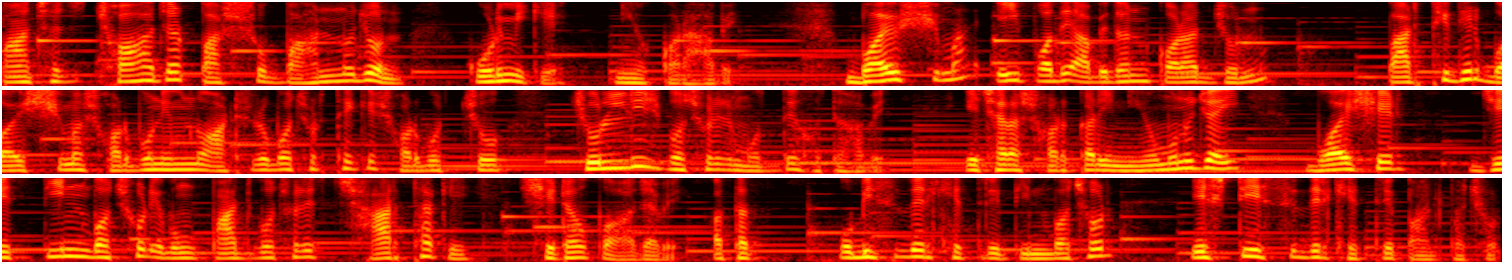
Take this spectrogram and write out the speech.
পাঁচ হাজার ছ হাজার পাঁচশো বাহান্ন জন কর্মীকে নিয়োগ করা হবে। বয়সসীমা এই পদে আবেদন করার জন্য প্রার্থীদের বয়সসীমা সর্বনিম্ন আঠেরো বছর থেকে সর্বোচ্চ চল্লিশ বছরের মধ্যে হতে হবে। এছাড়া সরকারি নিয়ম অনুযায়ী বয়সের যে তিন বছর এবং পাঁচ বছরের ছাড় থাকে সেটাও পাওয়া যাবে। অর্থাৎ ওবিসিদের ক্ষেত্রে তিন বছর এসটি এসসিদের ক্ষেত্রে পাঁচ বছর।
